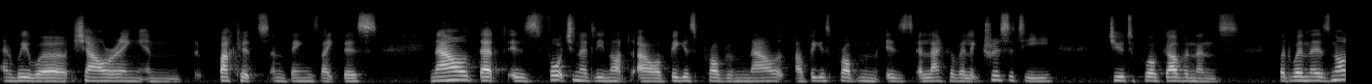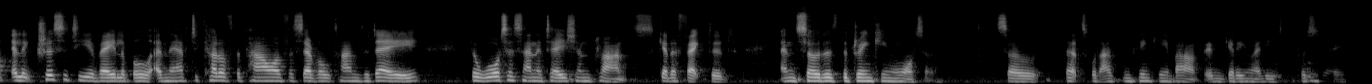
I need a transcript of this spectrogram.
and we were showering in buckets and things like this now, that is fortunately not our biggest problem. Now, our biggest problem is a lack of electricity due to poor governance. But when there's not electricity available and they have to cut off the power for several times a day, the water sanitation plants get affected, and so does the drinking water. So that's what I've been thinking about in getting ready for today.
